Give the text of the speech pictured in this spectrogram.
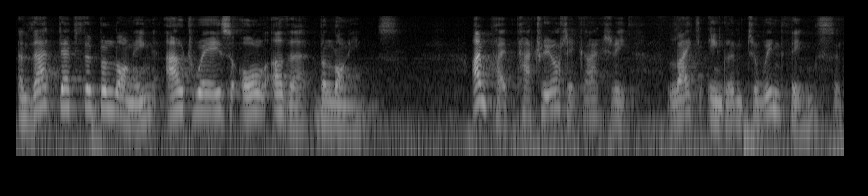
And that depth of belonging outweighs all other belongings. I'm quite patriotic. I actually like England to win things at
